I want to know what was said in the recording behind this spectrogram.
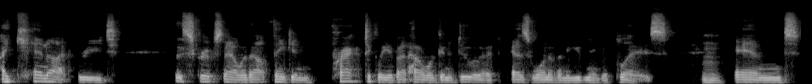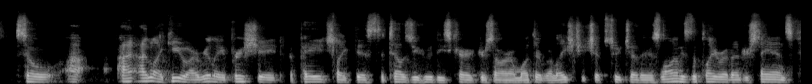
I cannot read the scripts now without thinking practically about how we're going to do it as one of an evening of plays. Mm. And so uh, I, am like you. I really appreciate a page like this that tells you who these characters are and what their relationships to each other. As long as the playwright understands,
